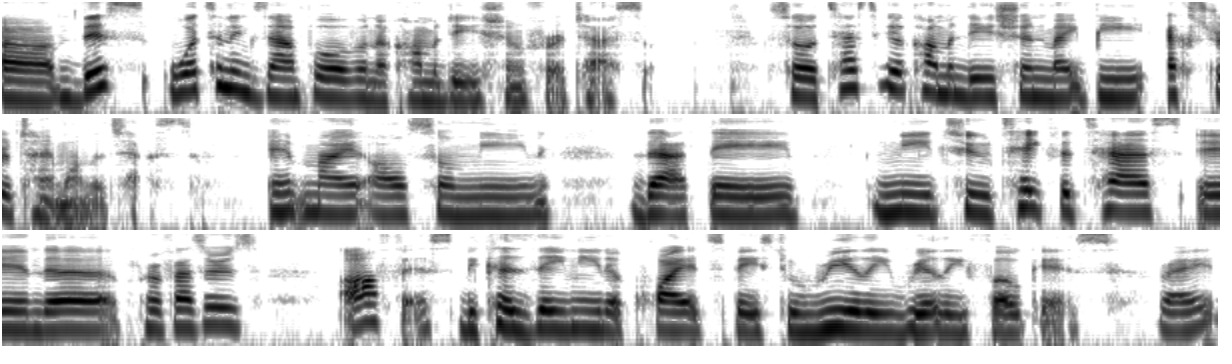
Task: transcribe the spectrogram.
um, this, what's an example of an accommodation for a test? So, testing accommodation might be extra time on the test. It might also mean that they need to take the test in the professor's office because they need a quiet space to really, really focus, right?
